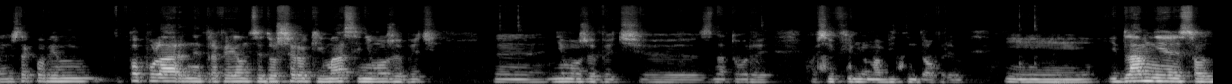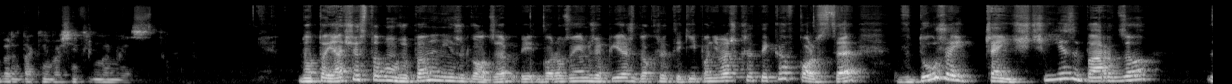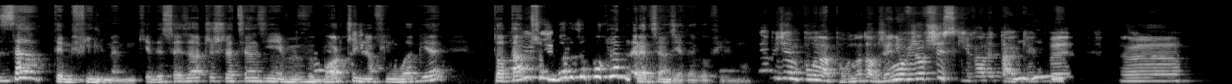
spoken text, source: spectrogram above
że tak powiem, popularny, trafiający do szerokiej masy nie może być e, nie może być e, z natury właśnie filmem ambitnym, dobrym. I, I dla mnie Saltburn takim właśnie filmem jest. No to ja się z Tobą zupełnie nie zgodzę, bo rozumiem, że pijesz do krytyki, ponieważ krytyka w Polsce w dużej części jest bardzo za tym filmem. Kiedy sobie zobaczysz recenzję, nie wiem, wyborczej na Filmwebie, to tam są bardzo pochlebne recenzje tego filmu. Ja widziałem pół na pół. No dobrze, ja nie mówię o wszystkich, ale tak, mm -hmm. jakby. E...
